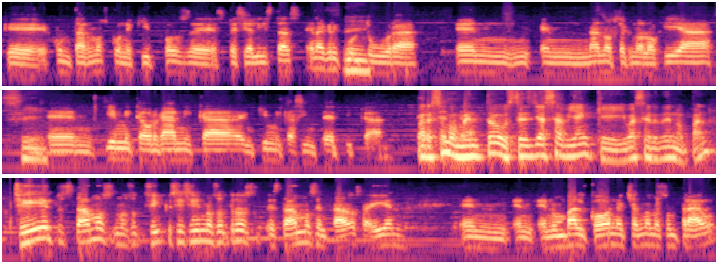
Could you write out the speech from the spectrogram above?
que juntarnos con equipos de especialistas en agricultura, en, en, nanotecnología, en química orgánica, en química sintética. Para ese momento, ¿ustedes ya sabían que iba a ser de nopal? Sí, pues estábamos, nosotros, sí, sí, sí, nosotros estábamos sentados ahí en, en, en, un balcón echándonos un trago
